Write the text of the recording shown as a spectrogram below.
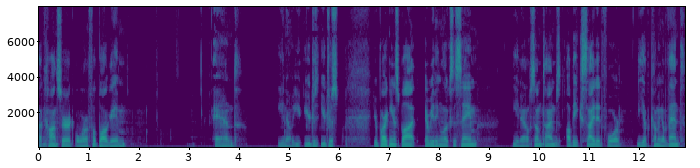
a concert or a football game, and you know, you, you're just you're just you're parking a spot. Everything looks the same. You know, sometimes I'll be excited for the upcoming event.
